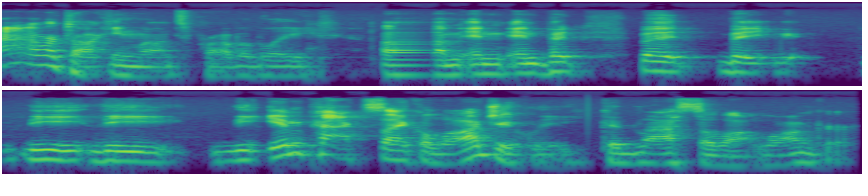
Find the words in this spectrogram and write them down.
Uh, we're talking months, probably. Um, and and but but but the the the impact psychologically could last a lot longer,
